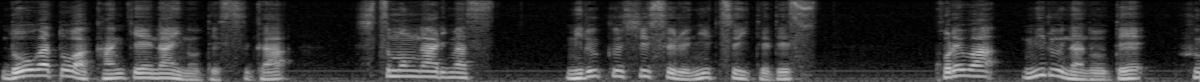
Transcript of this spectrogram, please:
動画とは関係ないのですが、質問があります。ミルクシスルについてです。これはミルなどで粉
